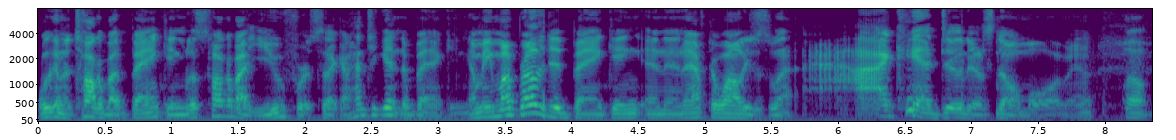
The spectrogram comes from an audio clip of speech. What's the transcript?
we're going to talk about banking. Let's talk about you for a second. How'd you get into banking? I mean, my brother did banking, and then after a while, he just went, I can't do this no more, man. Well,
